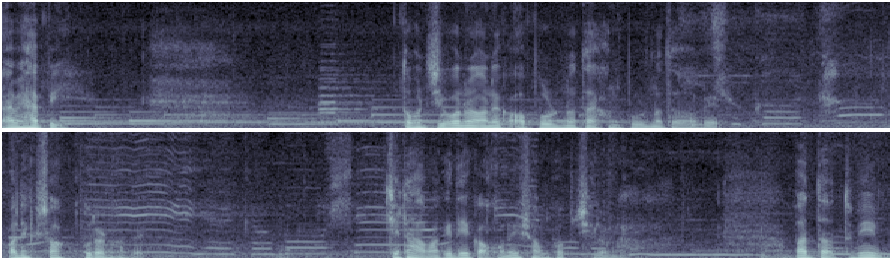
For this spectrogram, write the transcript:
আই এম হ্যাপি তোমার জীবনে অনেক অপূর্ণতা এখন পূর্ণতা হবে। অনেক শখ পূরণ হবে। যেটা আমাকে দিয়ে কখনোই সম্ভব ছিল না। বাদ দাও, তুমি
